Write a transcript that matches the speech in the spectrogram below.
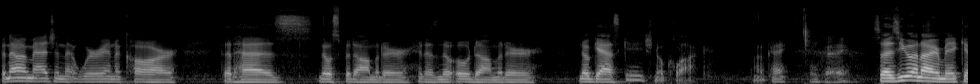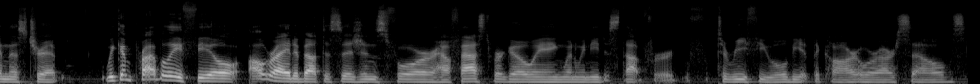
But now imagine that we're in a car that has no speedometer, it has no odometer, no gas gauge, no clock. Okay. Okay. So as you and I are making this trip, we can probably feel all right about decisions for how fast we're going, when we need to stop for to refuel, be it the car or ourselves,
